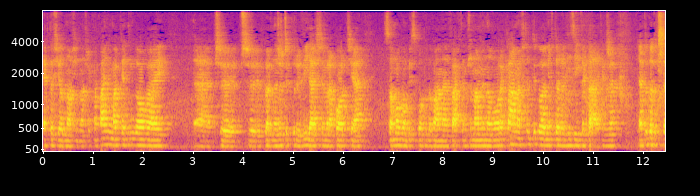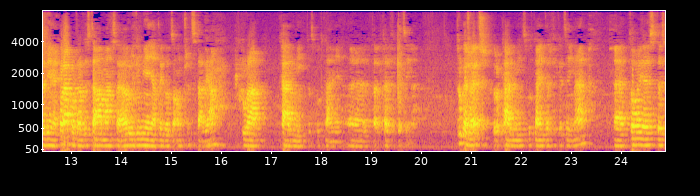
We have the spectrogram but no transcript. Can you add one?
jak to się odnosi do naszej kampanii marketingowej, E, czy, czy pewne rzeczy, które widać w tym raporcie, co mogą być spowodowane faktem, że mamy nową reklamę w tym tygodniu w telewizji i tak dalej. Także ja tylko to przedstawiłem jako raport, ale dostała masa rozumienia tego, co on przedstawia, która karmi to spotkanie e, taryfikacyjne. Druga rzecz, która karmi spotkanie taryfikacyjne, e, to, jest, to, jest,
